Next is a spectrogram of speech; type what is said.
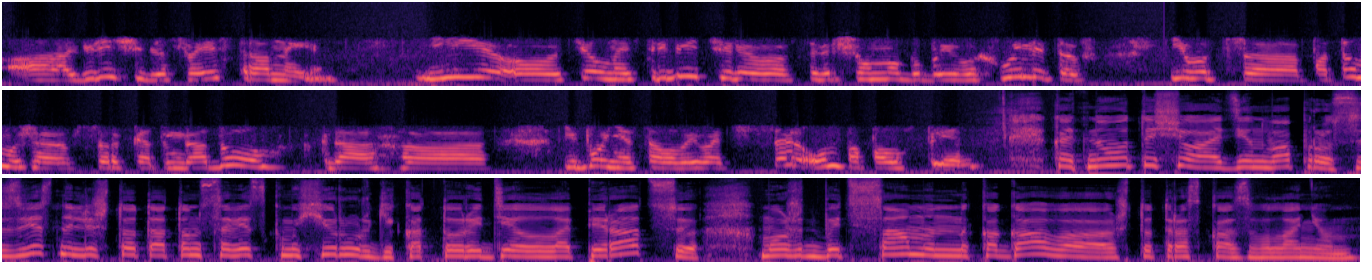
о величии для своей страны. И э, сел на истребитель, э, совершил много боевых вылетов. И вот э, потом уже в 45 году, когда э, Япония стала воевать с СССР, он попал в плен. Кать, ну вот еще один вопрос. Известно ли что-то о том советском хирурге, который делал операцию? Может быть, сам Накагава что-то рассказывал о нем?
